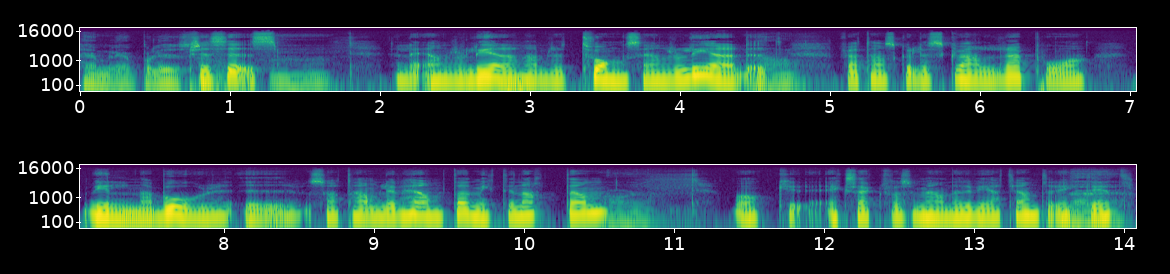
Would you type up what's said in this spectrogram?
Hemliga polisen. precis. Eller enrollerad, han blev tvångsenrollerad dit. Ja. För att han skulle skvallra på Vilnabor. I, så att han blev hämtad mitt i natten. Ja, ja. Och exakt vad som hände det vet jag inte Nej. riktigt.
